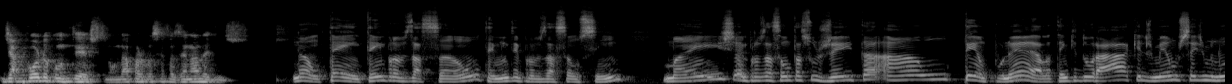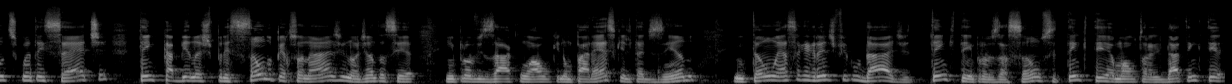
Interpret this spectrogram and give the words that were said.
de acordo com o texto, não dá para você fazer nada disso. Não, tem, tem improvisação, tem muita improvisação sim, mas a improvisação está sujeita a um tempo, né? Ela tem que durar aqueles mesmos 6 minutos e 57, tem que caber na expressão do personagem, não adianta você improvisar com algo que não parece que ele está dizendo. Então, essa é a grande dificuldade. Tem que ter improvisação, você tem que ter uma autoralidade, tem que ter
